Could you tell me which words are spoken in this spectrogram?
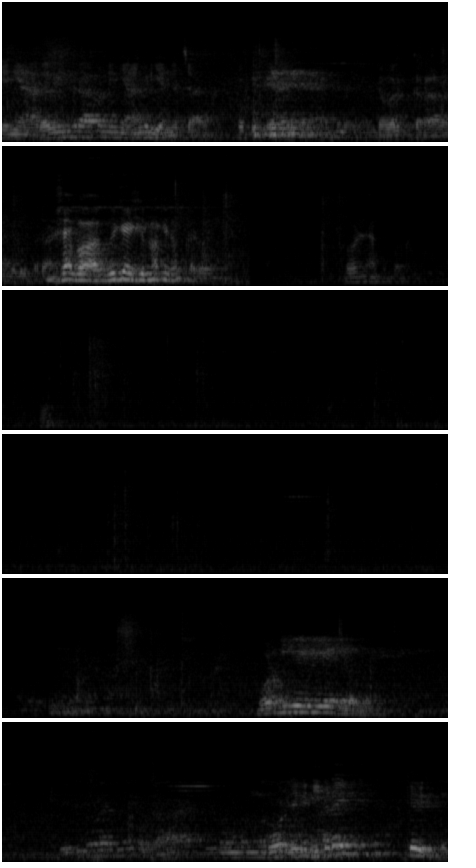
એની આ રવિન્દ્ર આપણને એની આંગળીએ નચાવે ટોપી પહેરાવીને વર્ક કરાવે બધું કરાવે સાહેબ વિજયસિંહમાં કીધું કરવું બોલ નાખ બોલ? બોર્ડ એ ગઈ કેવું બોર્ડ જેવી નીકળે એવી રીતે? કેવી રીતે?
